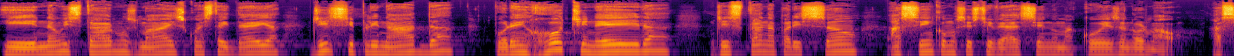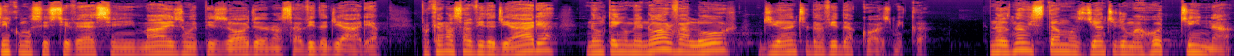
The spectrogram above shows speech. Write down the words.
e não estarmos mais com esta ideia disciplinada, porém rotineira, de estar na aparição assim como se estivesse numa coisa normal, assim como se estivesse em mais um episódio da nossa vida diária. Porque a nossa vida diária não tem o menor valor diante da vida cósmica. Nós não estamos diante de uma rotina.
